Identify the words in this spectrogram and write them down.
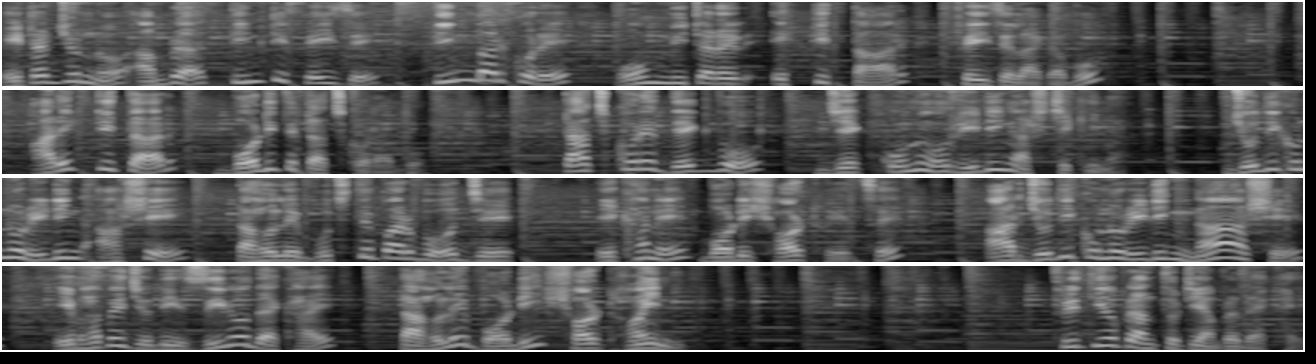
এটার জন্য আমরা তিনটি ফেইজে তিনবার করে ওম মিটারের একটি তার ফেজে লাগাবো। আরেকটি তার বডিতে টাচ করাবো। টাচ করে দেখব যে কোনো রিডিং আসছে কিনা। যদি কোনো রিডিং আসে, তাহলে বুঝতে পারব যে এখানে বডি শর্ট হয়েছে। আর যদি কোনো রিডিং না আসে, এভাবে যদি জিরো দেখায়, তাহলে বডি শর্ট হয়নি। তৃতীয় প্রান্তটি আমরা দেখাই।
